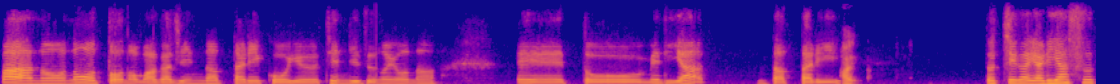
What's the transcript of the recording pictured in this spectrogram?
まあ、あの、ノートのマガジンだったり、こういうチェンジズのような、えーっと、メディアだったり、はい。どっちがやりやす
